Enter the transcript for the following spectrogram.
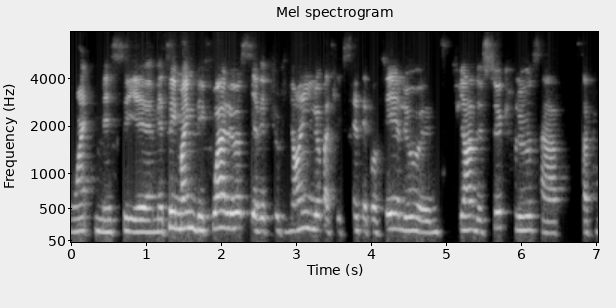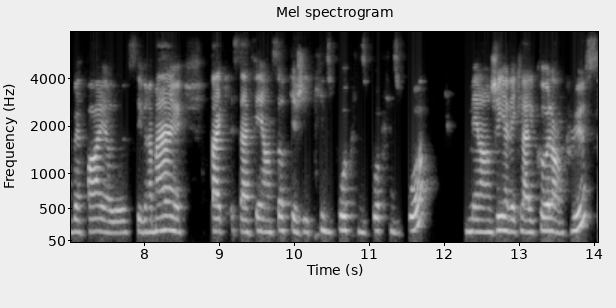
Ouais, mais c'est. Euh, mais tu sais, même des fois, là, s'il n'y avait plus rien, là, parce que l'épicerie n'était pas fait, là, une petite cuillère de sucre, là, ça, ça pouvait faire. C'est vraiment. Euh, ça fait en sorte que j'ai pris du poids, pris du poids, pris du poids, mélangé avec l'alcool en plus.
